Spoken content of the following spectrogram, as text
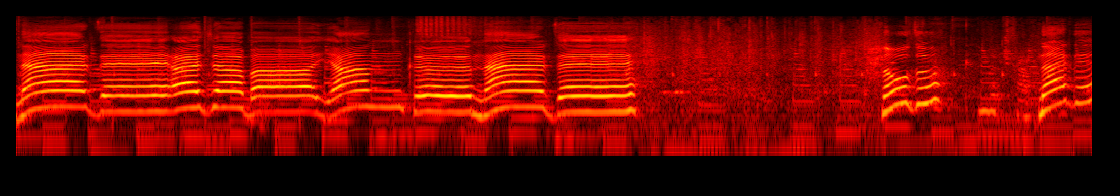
Nerede acaba yankı nerede? Ne oldu? Nerede?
